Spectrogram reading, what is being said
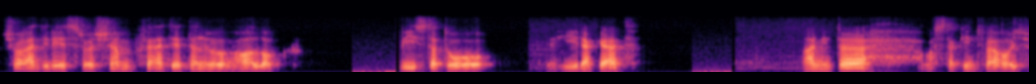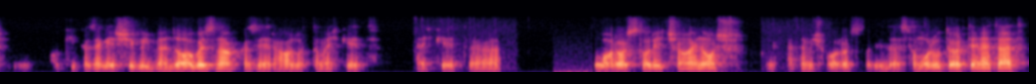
családi részről sem feltétlenül hallok bíztató híreket. Mármint azt tekintve, hogy akik az egészségügyben dolgoznak, azért hallottam egy-két, egy-két uh, horror story sajnos, hát nem is horror story, de szomorú történetet.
